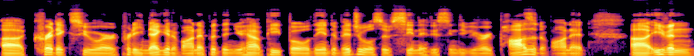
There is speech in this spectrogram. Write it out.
uh, critics who are pretty negative on it, but then you have people, the individuals who've seen it, who seem to be very positive on it. Uh, even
